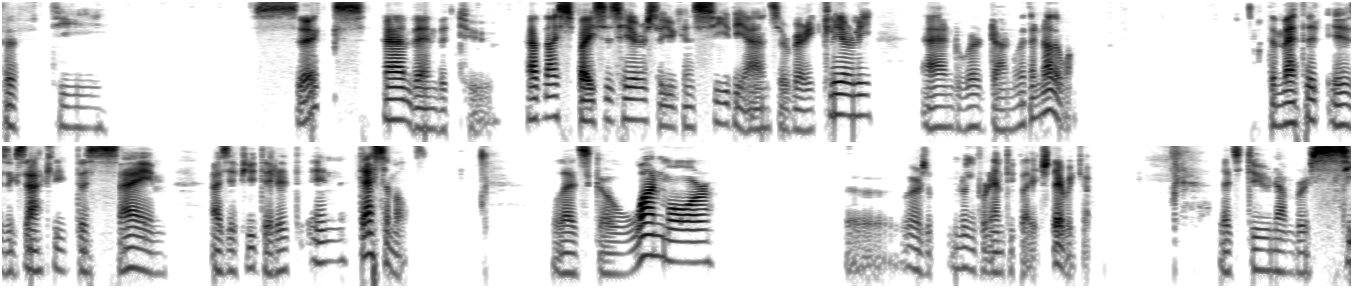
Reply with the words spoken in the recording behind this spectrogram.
Fifty-six. And then the two. Have nice spaces here so you can see the answer very clearly. And we're done with another one. The method is exactly the same as if you did it in decimals. Let's go one more. Uh, where's it? I'm looking for an empty page. There we go. Let's do number C.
